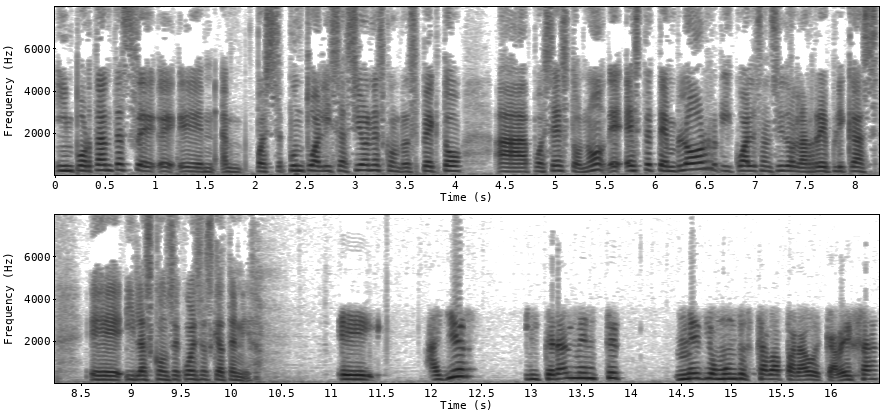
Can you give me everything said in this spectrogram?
importantes pues puntualizaciones con respecto a pues esto, ¿no? Este temblor y cuáles han sido las réplicas y las consecuencias que ha tenido. ayer literalmente medio mundo estaba parado de cabeza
